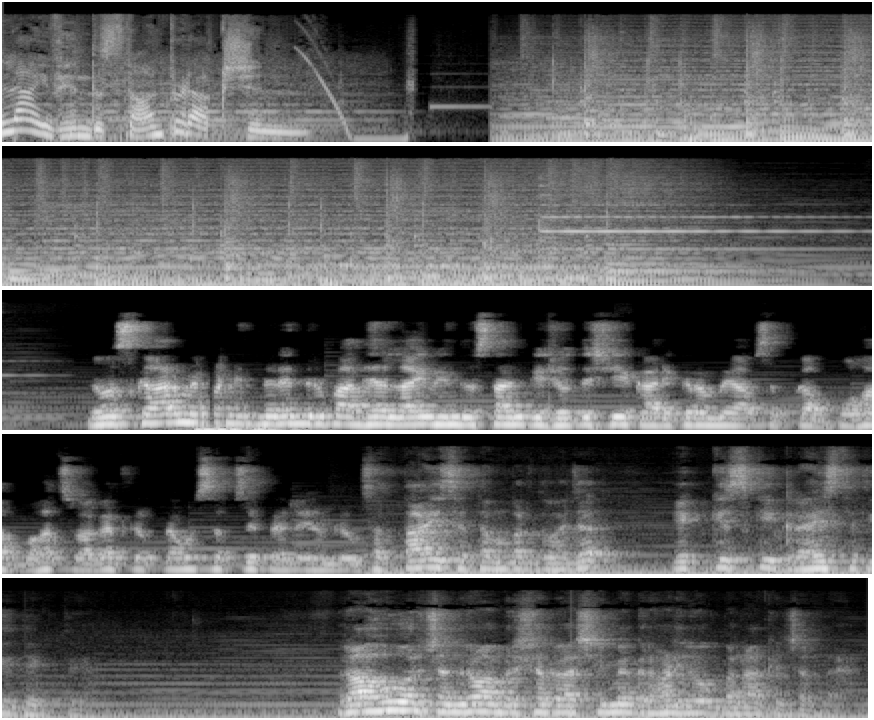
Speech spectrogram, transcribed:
लाइव हिंदुस्तान प्रोडक्शन नमस्कार मैं पंडित नरेंद्र उपाध्याय लाइव हिंदुस्तान के ज्योतिषीय कार्यक्रम में आप सबका बहुत बहुत स्वागत करता हूँ। सबसे पहले हम लोग 27 सितंबर 2021 की ग्रह स्थिति देखते हैं। राहु और चंद्रमा वृषभ राशि में ग्रहण योग बना के चल रहे हैं।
